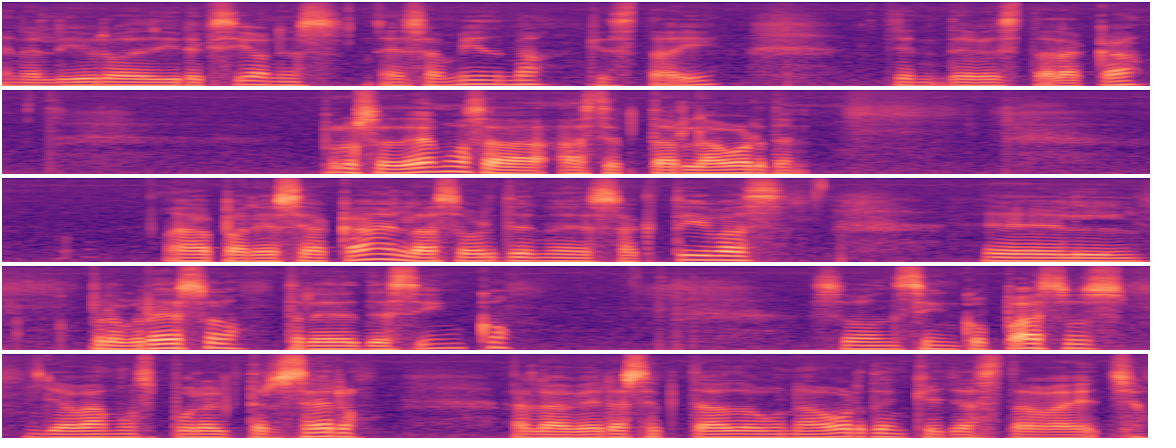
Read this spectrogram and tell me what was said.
en el libro de direcciones. Esa misma que está ahí debe estar acá. Procedemos a aceptar la orden. Aparece acá en las órdenes activas el progreso 3 de 5 son 5 pasos ya vamos por el tercero al haber aceptado una orden que ya estaba hecha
